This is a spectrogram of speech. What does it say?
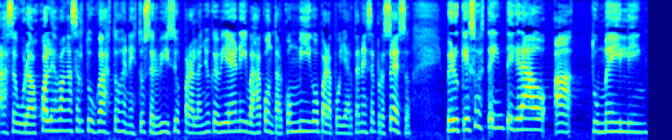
asegurados cuáles van a ser tus gastos en estos servicios para el año que viene y vas a contar conmigo para apoyarte en ese proceso. Pero que eso esté integrado a tu mailing,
